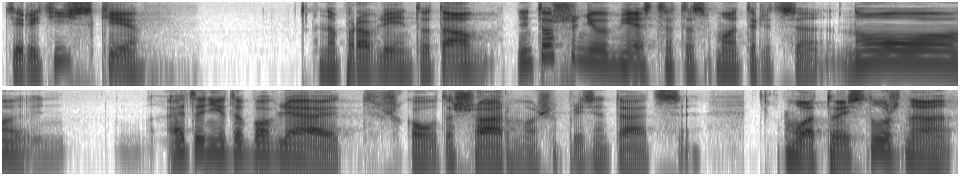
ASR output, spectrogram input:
теоретические направления, то там не то, что неуместно это смотрится, но это не добавляет какого-то шарма вашей презентации. Вот, то есть нужно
